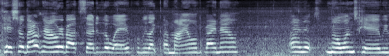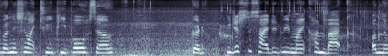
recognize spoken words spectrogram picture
Okay, so about now we're about third of the way, probably like a mile by now, and it's no one's here. We've only seen like two people, so good. We just decided we might come back on the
